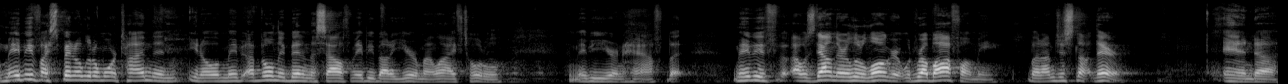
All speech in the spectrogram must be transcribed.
Maybe if I spend a little more time than, you know, maybe I've only been in the South maybe about a year of my life total, maybe a year and a half, but maybe if I was down there a little longer, it would rub off on me, but I'm just not there. And uh,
